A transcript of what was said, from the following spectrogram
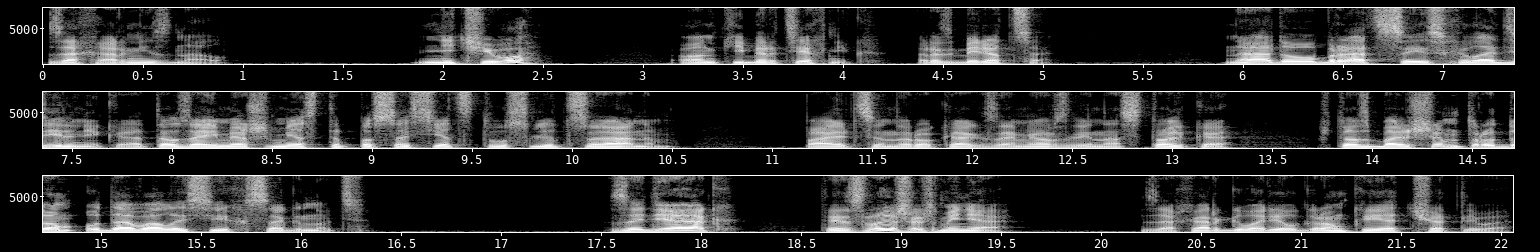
Захар не знал. Ничего, он кибертехник, разберется. Надо убраться из холодильника, а то займешь место по соседству с Люцианом. Пальцы на руках замерзли настолько, что с большим трудом удавалось их согнуть. «Зодиак, ты слышишь меня?» Захар говорил громко и отчетливо.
